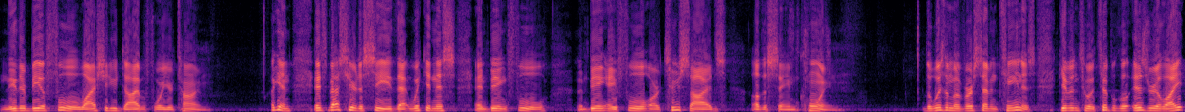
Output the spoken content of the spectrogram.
neither be a fool. Why should you die before your time? Again, it's best here to see that wickedness and being fool and being a fool are two sides of the same coin. The wisdom of verse 17 is given to a typical Israelite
